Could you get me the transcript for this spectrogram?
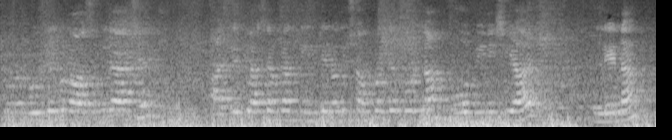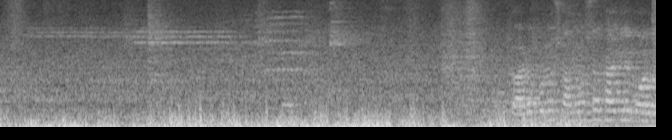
তোমার বুঝতে কোনো অসুবিধা আছে আজকের ক্লাসে আমরা তিনটে নদী সম্পর্কে পড়লাম ও বিনিশি আর লেনা কারও কোনো সমস্যা থাকলে বলো।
